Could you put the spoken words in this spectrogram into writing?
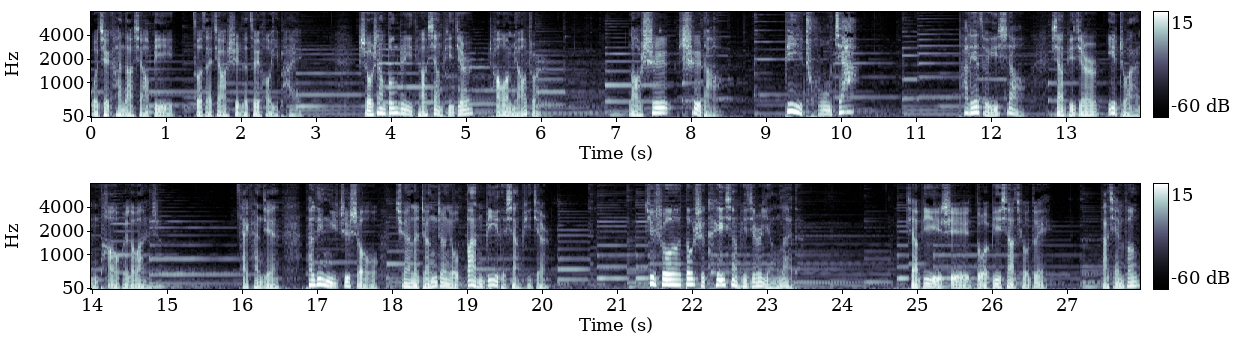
我却看到小毕。坐在教室的最后一排，手上绷着一条橡皮筋儿，朝我瞄准儿。老师斥道：“必出家。”他咧嘴一笑，橡皮筋儿一转套回了腕上，才看见他另一只手圈了整整有半臂的橡皮筋儿。据说都是 K 橡皮筋儿赢来的。小毕是躲避校球队，打前锋。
